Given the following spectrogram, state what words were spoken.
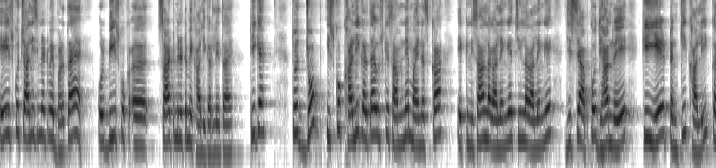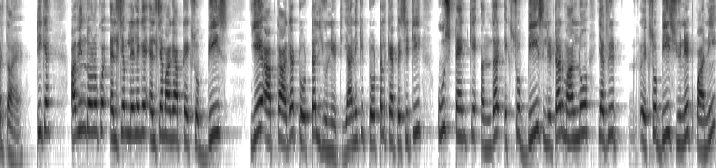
ए इसको चालीस मिनट में भरता है और बी इसको साठ मिनट में खाली कर लेता है, ठीक है? तो जो इसको खाली करता है, उसके सामने माइनस का एक निशान लगा लेंगे, चिन्ह लगा लेंगे, जिससे आपको ध्यान रहे कि ये टंकी खाली करता है, ठीक है? अब इन दोनों को एल्शियम ले लेंगे। एल्शियम आ गया आपका 120 ये आपका आ गया टोटल यूनिट यानी कि टोटल कैपेसिटी उस टैंक के अंदर 120 लीटर मान लो, या फिर 120 यूनिट पानी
